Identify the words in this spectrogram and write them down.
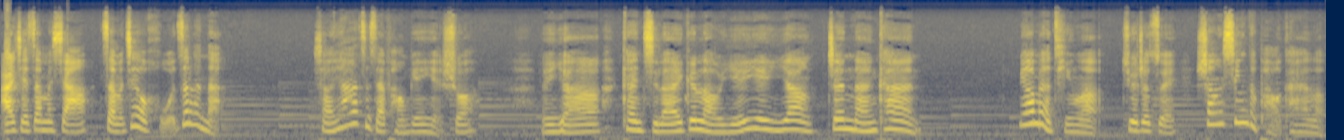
而且这么小，怎么就有胡子了呢？小鸭子在旁边也说：“哎呀，看起来跟老爷爷一样，真难看。”喵喵听了，撅着嘴，伤心地跑开了。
